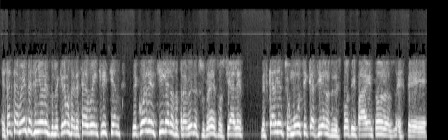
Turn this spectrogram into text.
Exactamente, señores, pues le queremos agradecer al buen Cristian. Recuerden, síganos a través de sus redes sociales, descarguen su música, síganos en Spotify, en todos los, este,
